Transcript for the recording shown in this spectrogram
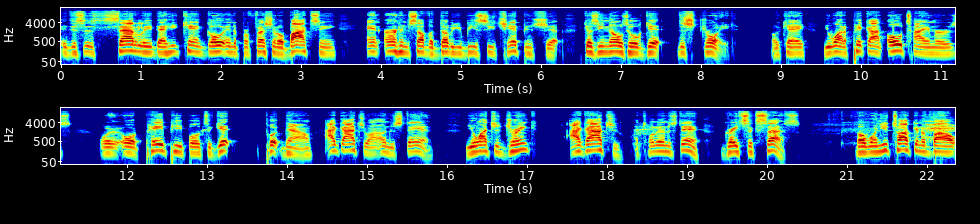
It just is sadly that he can't go into professional boxing and earn himself a WBC championship because he knows he'll get destroyed. Okay. You want to pick on old timers or or pay people to get put down. I got you. I understand. You want your drink? I got you. I totally understand. Great success. But when you're talking about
